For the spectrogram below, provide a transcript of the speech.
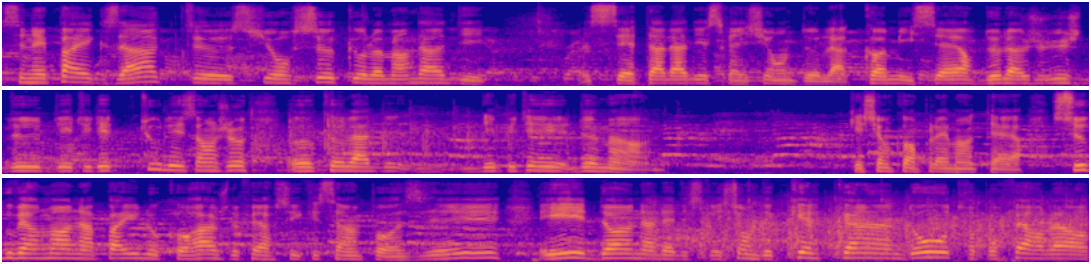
Ce n'est pas exact sur ce que le mandat dit. C'est à la discrétion de la commissaire, de la juge, d'étudier tous les enjeux euh, que la députée demande. Question complémentaire. Ce gouvernement n'a pas eu le courage de faire ce qui s'est imposé et donne à la discrétion de quelqu'un d'autre pour faire leur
